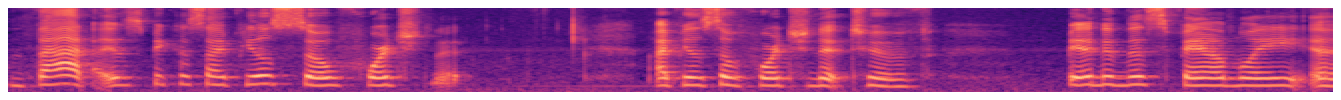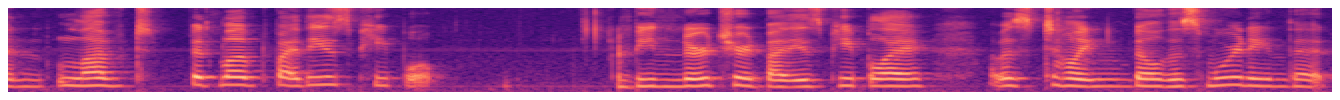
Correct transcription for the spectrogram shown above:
that is because I feel so fortunate. I feel so fortunate to have been in this family and loved been loved by these people and being nurtured by these people. I, I was telling Bill this morning that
